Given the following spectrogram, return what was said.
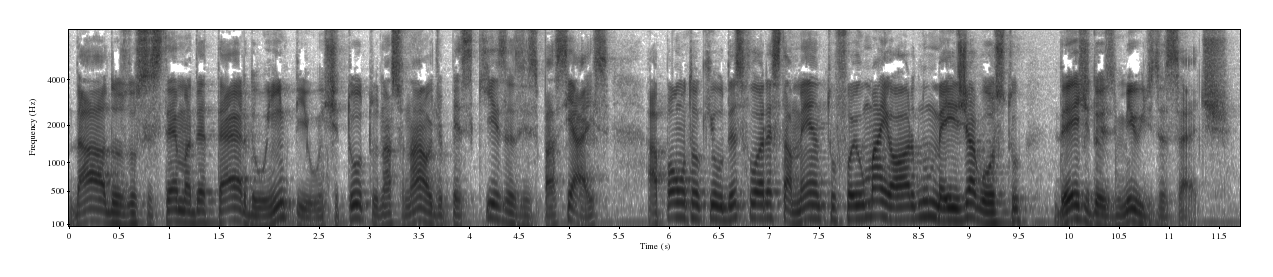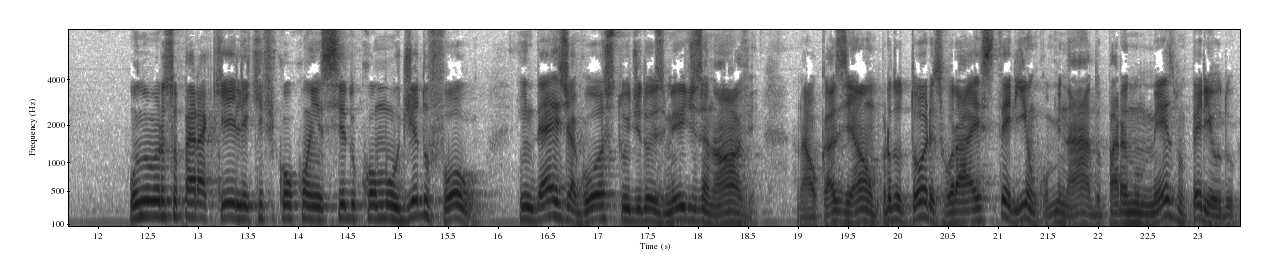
Dados do sistema DETER do INPE, o Instituto Nacional de Pesquisas Espaciais, apontam que o desflorestamento foi o maior no mês de agosto desde 2017. O número supera aquele que ficou conhecido como o Dia do Fogo, em 10 de agosto de 2019, na ocasião, produtores rurais teriam combinado para, no mesmo período,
